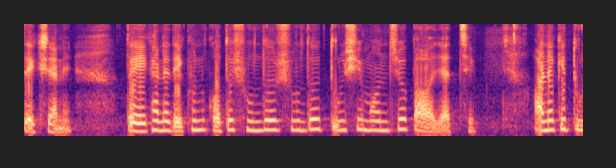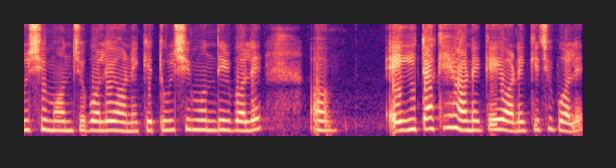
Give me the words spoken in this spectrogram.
সেকশানে তো এখানে দেখুন কত সুন্দর সুন্দর তুলসী মঞ্চ পাওয়া যাচ্ছে। অনেকে তুলসী মঞ্চ বলে, অনেকে তুলসী মন্দির বলে। এইটাকে অনেকেই অনেক কিছু বলে।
